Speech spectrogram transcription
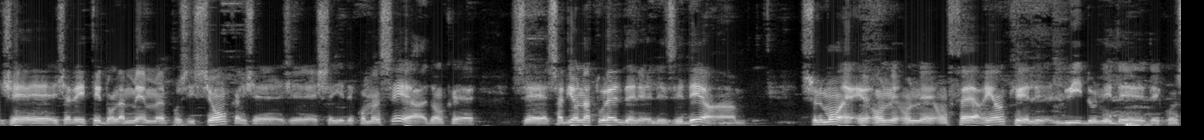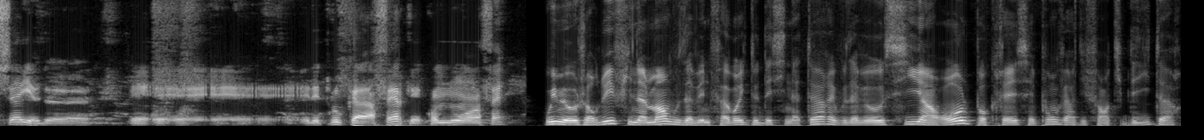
j'avais été dans la même position quand j'ai essayé de commencer, hein. donc euh, ça vient naturel de les aider. Seulement, on, on, on fait rien que lui donner des, conseils et, des trucs à faire que comme nous on fait. Oui, mais aujourd'hui, finalement, vous avez une fabrique de dessinateurs et vous avez aussi un rôle pour créer ces ponts vers différents types d'éditeurs.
